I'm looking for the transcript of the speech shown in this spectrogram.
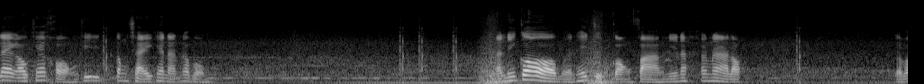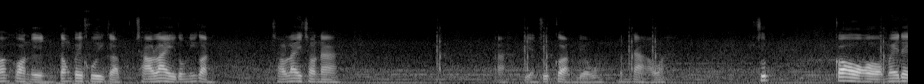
แลกเอาแค่ของที่ต้องใช้แค่นั้นครับผม อันนี้ก็เหมือนให้จุดกองฟางนี้นะข้างหน้าเรา แต่ว่าก่อนอื่นต้องไปคุยกับชาวไร่ตรงนี้ก่อน ชาวไร่ชาวนาอะเปลี่ยนชุดก่อนเดี๋ยวมันหนาวอะ ก็ไม่ได้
